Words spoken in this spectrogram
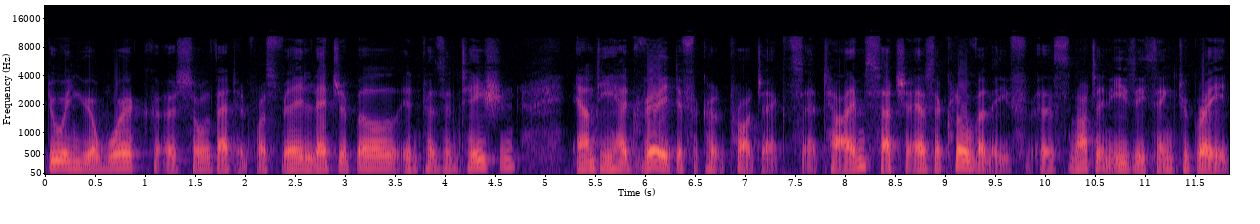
doing your work uh, so that it was very legible in presentation. And he had very difficult projects at times, such as a cloverleaf. It's not an easy thing to grade.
